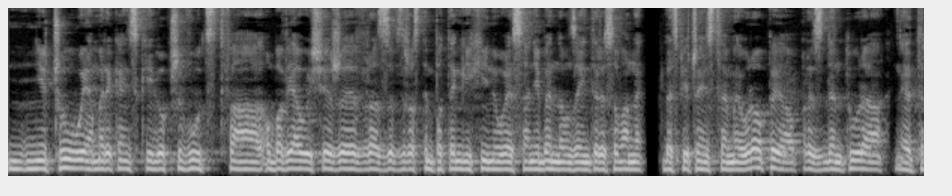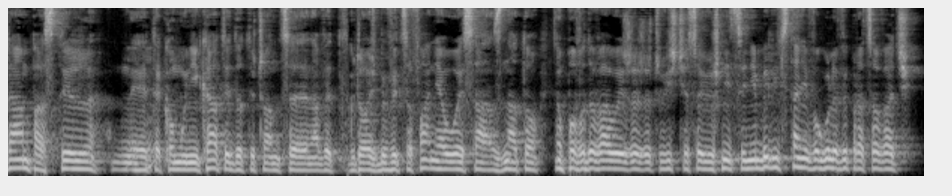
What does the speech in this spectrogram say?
nie czuły amerykańskiego przywództwa, obawiały się, że wraz ze wzrostem potęgi Chin USA nie będą zainteresowane bezpieczeństwem Europy, a prezydentura Trumpa, styl, mhm. te komunikaty dotyczące nawet groźby wycofania USA z NATO, no, powodowały, że rzeczywiście sojusznicy nie byli w stanie w ogóle wypracować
